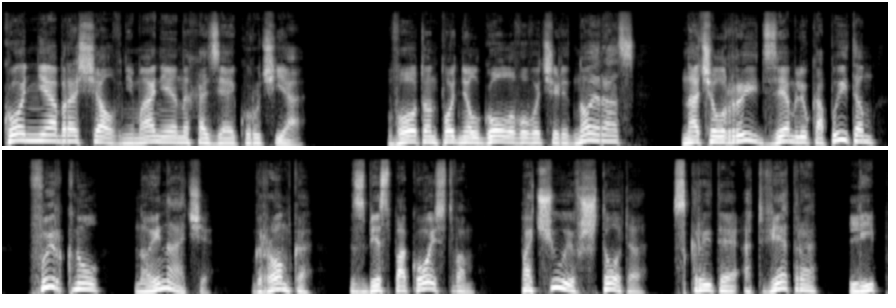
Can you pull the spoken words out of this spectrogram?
конь не обращал внимания на хозяйку ручья. Вот он поднял голову в очередной раз, начал рыть землю копытом, фыркнул, но иначе, громко, с беспокойством, почуяв что-то, скрытое от ветра, лип,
